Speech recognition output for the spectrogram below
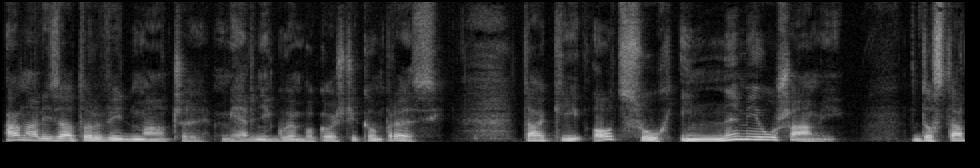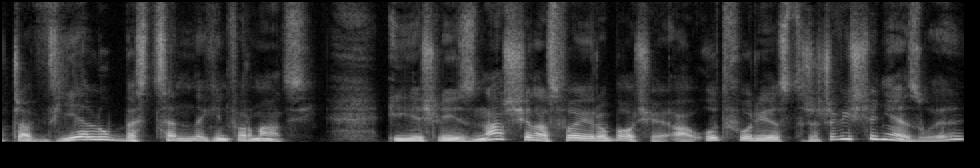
analizator widma czy miernik głębokości kompresji. Taki odsłuch innymi uszami dostarcza wielu bezcennych informacji. I jeśli znasz się na swojej robocie, a utwór jest rzeczywiście niezły,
